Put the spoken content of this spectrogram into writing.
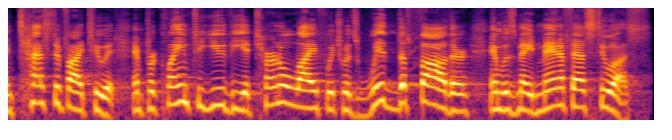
and testified to it and proclaimed to you the eternal life which was with the Father and was made manifest to us.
